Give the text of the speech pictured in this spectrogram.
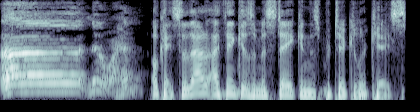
Uh, no, I haven't. Okay, so that I think is a mistake in this particular case.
